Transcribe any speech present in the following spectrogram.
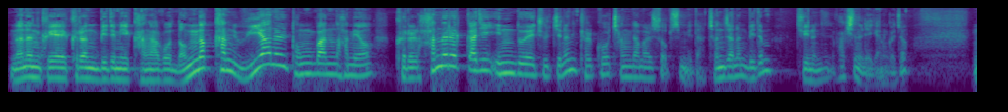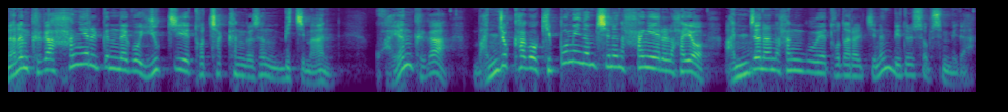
나는 그의 그런 믿음이 강하고 넉넉한 위안을 동반하며 그를 하늘에까지 인도해 줄지는 결코 장담할 수 없습니다. 전자는 믿음, 뒤는 확신을 얘기하는 거죠. 나는 그가 항해를 끝내고 육지에 도착한 것은 믿지만 과연 그가 만족하고 기쁨이 넘치는 항해를 하여 안전한 항구에 도달할지는 믿을 수 없습니다.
